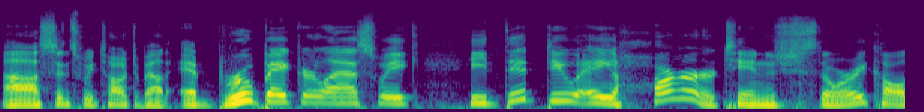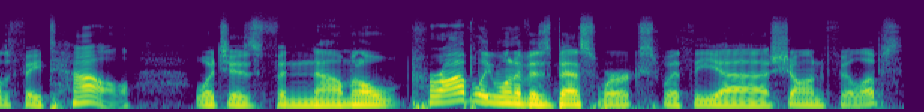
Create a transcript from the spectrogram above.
Uh, since we talked about Ed Brubaker last week, he did do a horror tinge story called Fatale, which is phenomenal. Probably one of his best works with the uh, Sean Phillips.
